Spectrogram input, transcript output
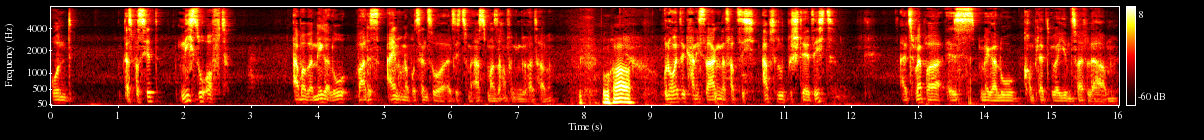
Und das passiert nicht so oft. Aber bei Megalo war das 100% so, als ich zum ersten Mal Sachen von ihm gehört habe. Oha. Und heute kann ich sagen, das hat sich absolut bestätigt. Als Rapper ist Megalo komplett über jeden Zweifel erhaben.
